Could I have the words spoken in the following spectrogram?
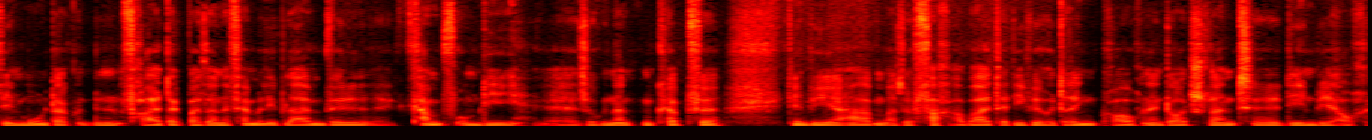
den Montag und den Freitag bei seiner Family bleiben will. Kampf um die äh, sogenannten Köpfe, den wir hier haben, also Facharbeiter, die wir dringend brauchen in Deutschland, äh, denen wir auch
